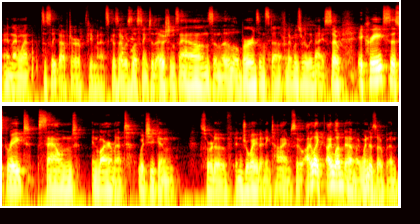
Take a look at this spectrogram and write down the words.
And I went to sleep after a few minutes because I was listening to the ocean sounds and the little birds and stuff, and it was really nice. So it creates this great sound environment, which you can sort of enjoy at any time. So I like, I love to have my windows open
